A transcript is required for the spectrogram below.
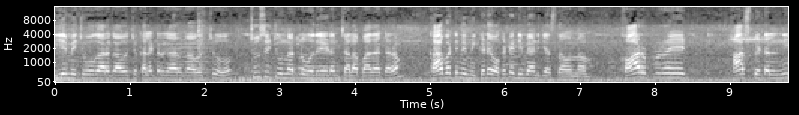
డిఎంహెచ్ఓ గారు కావచ్చు కలెక్టర్ గారు కావచ్చు చూసి చూన్నట్లు వదిలేయడం చాలా బాధాకరం. కాబట్టి మేము ఇక్కడే ఒకటే డిమాండ్ చేస్తూ ఉన్నాం. కార్పొరేట్ హాస్పిటల్ని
